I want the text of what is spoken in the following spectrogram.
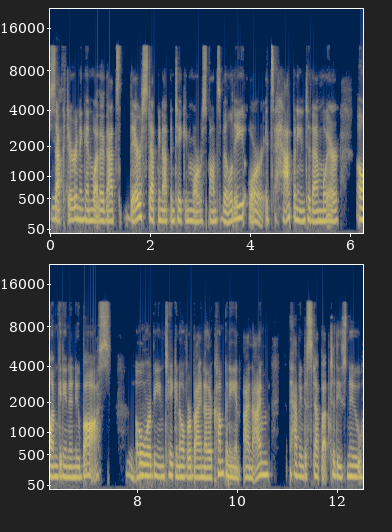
Yeah. sector. And again, whether that's they're stepping up and taking more responsibility or it's happening to them where, oh, I'm getting a new boss. oh Mhm. we're being taken over by another company and, and i'm having to step up to these new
